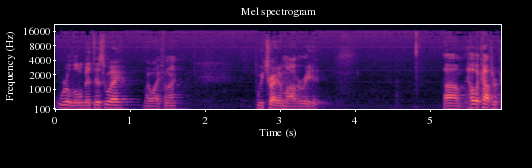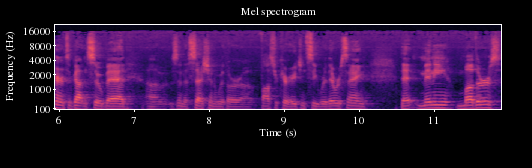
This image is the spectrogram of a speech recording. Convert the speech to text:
We're a little bit this way, my wife and I. We try to moderate it. Um, helicopter parents have gotten so bad. Uh, was in a session with our uh, foster care agency where they were saying that many mothers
